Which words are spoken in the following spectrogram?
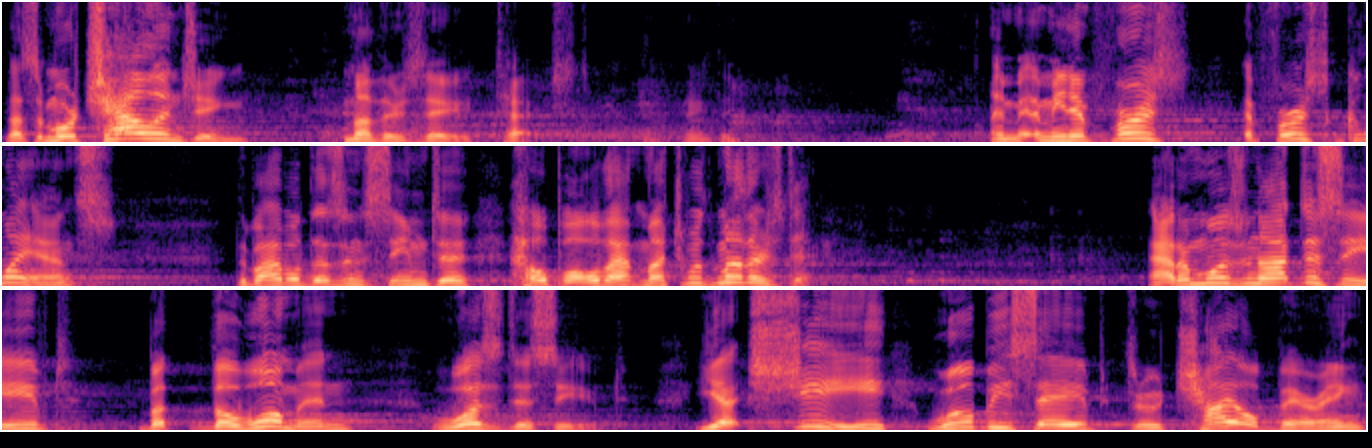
That's a more challenging Mother's Day text. Anything? I mean, at first, at first glance, the Bible doesn't seem to help all that much with Mother's Day. Adam was not deceived, but the woman was deceived. Yet she will be saved through childbearing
